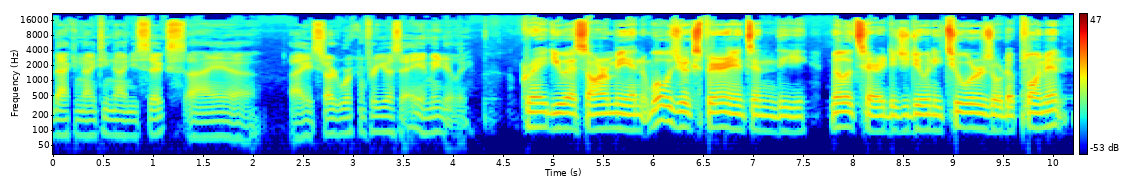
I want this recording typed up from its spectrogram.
back in 1996, I, uh, I started working for USAA immediately. Great U.S. Army. And what was your experience in the military? Did you do any tours or deployment?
